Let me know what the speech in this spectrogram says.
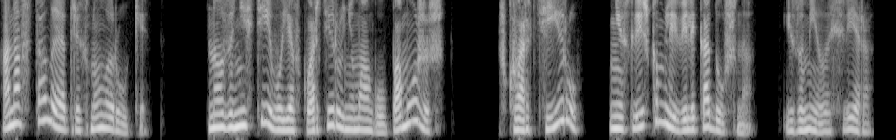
Она встала и отряхнула руки. «Но занести его я в квартиру не могу. Поможешь?» «В квартиру? Не слишком ли великодушно?» — изумилась Вера.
